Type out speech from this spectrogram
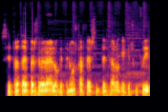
Se trata de perseverar en lo que tenemos que hacer sin pensar lo que hay que sufrir.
